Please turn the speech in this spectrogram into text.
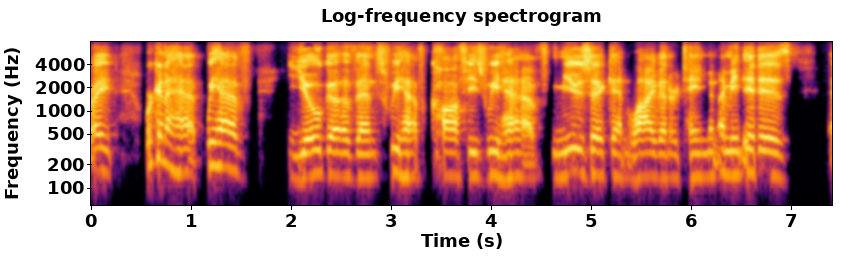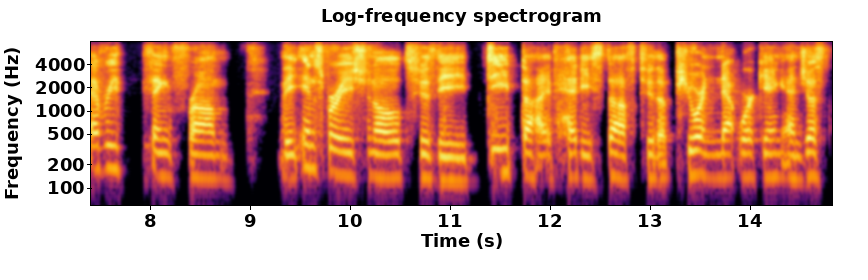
right? We're going to have, we have yoga events, we have coffees, we have music and live entertainment. I mean, it is everything from the inspirational to the deep dive, heady stuff to the pure networking and just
